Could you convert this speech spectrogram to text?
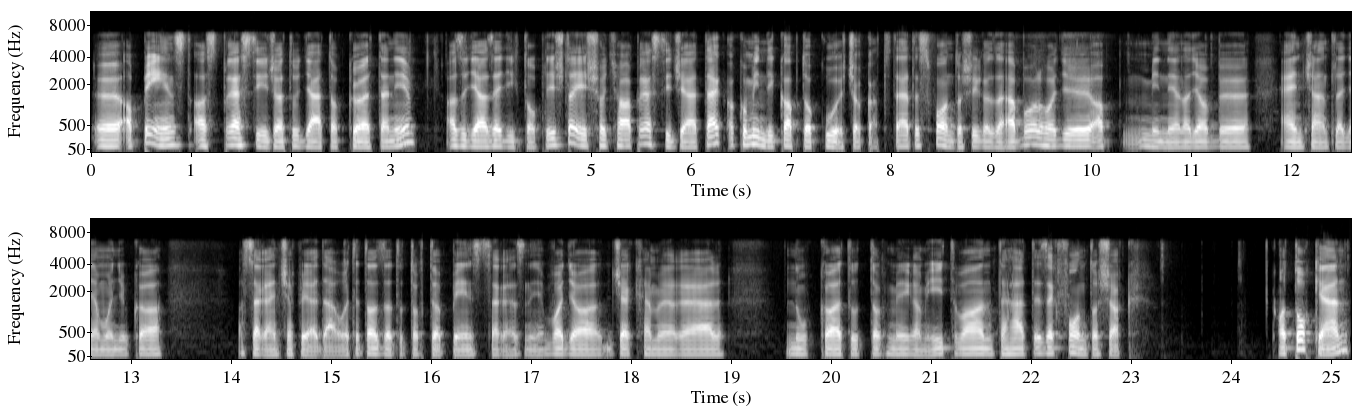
Ö, a pénzt azt prestige tudjátok költeni, az ugye az egyik top lista, és hogyha prestige akkor mindig kaptok kulcsokat. Tehát ez fontos igazából, hogy a minél nagyobb enchant legyen mondjuk a, a szerencse például. Tehát azzal tudtok több pénzt szerezni. Vagy a jackhammerrel, nukkal tudtok még, ami itt van. Tehát ezek fontosak a token,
